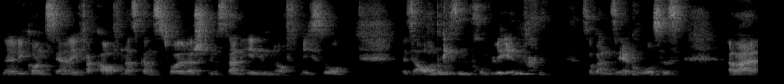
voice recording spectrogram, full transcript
Ne? Die Konzerne, die verkaufen das ganz toll, da stimmt es dann innen oft nicht so. Ist auch ein Riesenproblem, sogar ein sehr großes. Aber,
